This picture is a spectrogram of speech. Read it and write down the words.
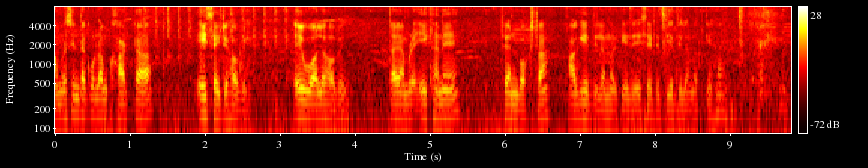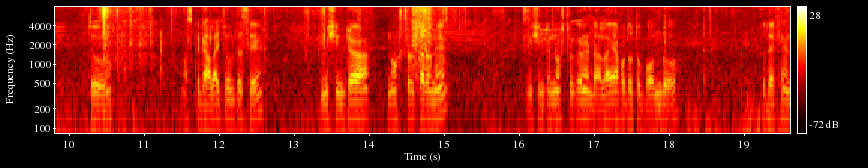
আমরা চিন্তা করলাম খাটটা এই সাইডে হবে, এই ওয়ালে হবে। তাই আমরা এইখানে ফ্যান বক্সটা আগিয়ে দিলাম আর কি যে এই সাইডে দিয়ে দিলাম আর কি হ্যাঁ। তো আজকে ঢালাই চলতেছে। মেশিনটা নষ্টর কারণে মেশিনটা নষ্টর কারণে ডালাই আপাতত বন্ধ। তো দেখেন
